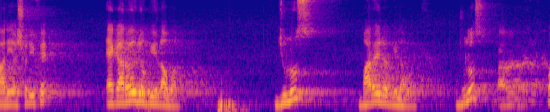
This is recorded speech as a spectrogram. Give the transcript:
বারিয়া শরীফে এগারোই রবিউল আওয়াল জুলুস বারোই রবিউল আওয়াল জুলুস? ও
